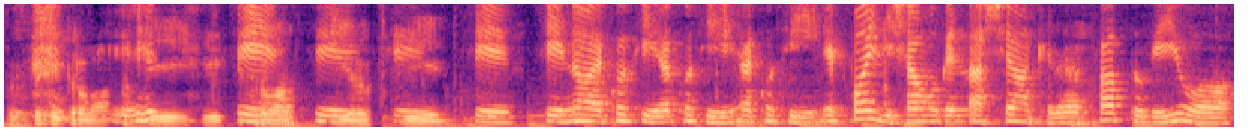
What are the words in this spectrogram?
questo che trovate, sì. che trovate sì, giro così. Sì, sì, no, è così, è così, è così. E poi diciamo che nasce anche dal fatto che io ho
